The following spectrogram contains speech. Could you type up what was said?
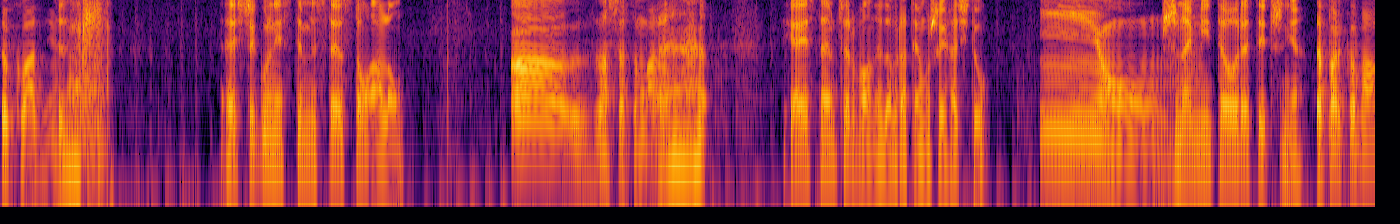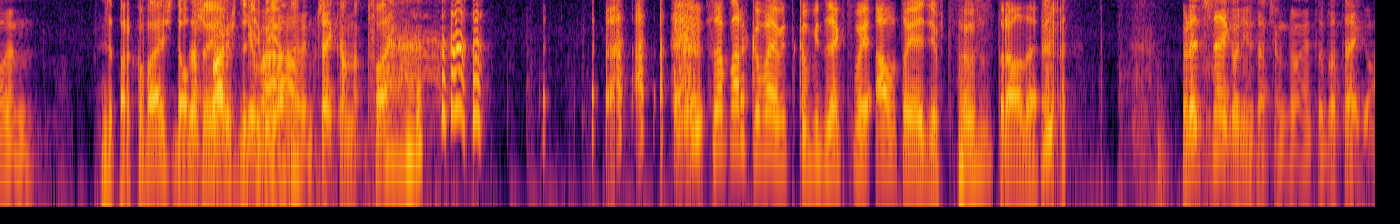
Dokładnie. E, Szczególnie z tym, z, te, z tą Alą. O, zwłaszcza Somala. Ja jestem czerwony, dobra, to ja muszę jechać tu. Przynajmniej teoretycznie. Zaparkowałem. Zaparkowałeś? Dobrze, ja już do ciebie jadę. Czekam na... Twa... Zaparkowałem, tylko widzę jak twoje auto jedzie w twoją stronę. Ręcznego nie zaciągnąłem, to dlatego.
